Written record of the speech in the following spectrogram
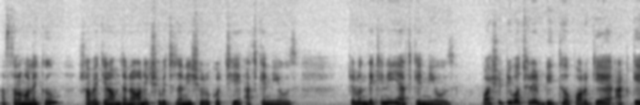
আসসালামু আলাইকুম। সবাইকে রমজানের অনেক শুভেচ্ছা জানিয়ে শুরু করছি আজকের নিউজ চলুন দেখে নিই আজকের নিউজ পঁয়ষট্টি বছরের বৃদ্ধ পরকীয় আটকে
